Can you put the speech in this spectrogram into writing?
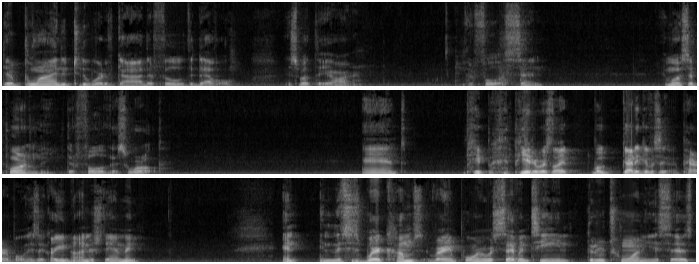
they're blinded to the word of God. They're filled with the devil. Is what they are. They're full of sin." And most importantly, they're full of this world. And Peter was like, Well, got to give us a parable. And he's like, Are you not understanding? And, and this is where it comes very important. With 17 through 20, it says,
